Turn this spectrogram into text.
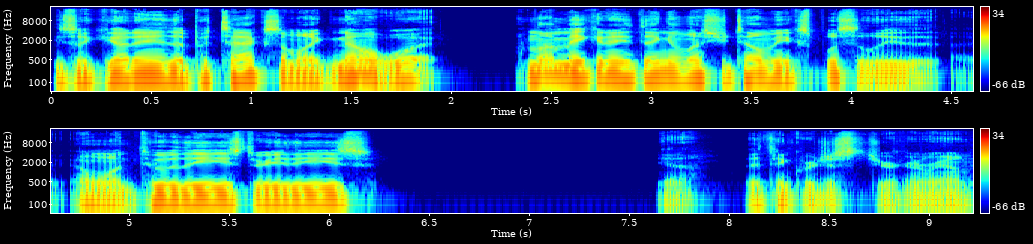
He's like, you got any of the Pateks? I'm like, no. What? I'm not making anything unless you tell me explicitly that I want two of these, three of these. You know, they think we're just jerking around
